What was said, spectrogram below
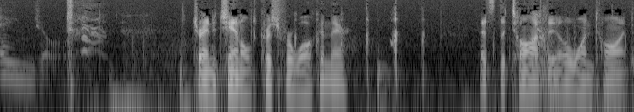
angels. Trying to channel Christopher Walken there. That's the taunt, the L1 taunt.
